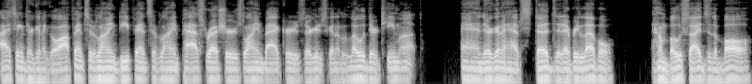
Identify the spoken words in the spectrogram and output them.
I think they're gonna go offensive line, defensive line, pass rushers, linebackers. They're just gonna load their team up, and they're gonna have studs at every level on both sides of the ball,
